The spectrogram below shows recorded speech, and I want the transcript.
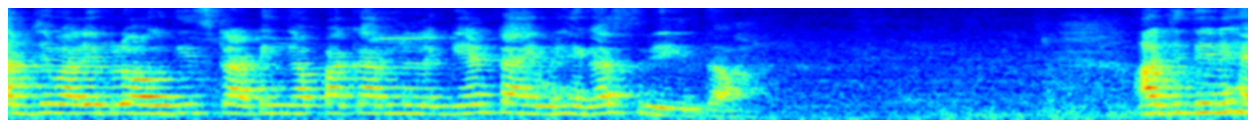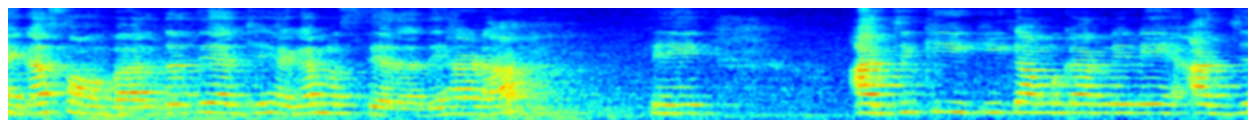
ਅੱਜ ਵਾਲੇ ਵਲੌਗ ਦੀ ਸਟਾਰਟਿੰਗ ਆਪਾਂ ਕਰਨ ਲੱਗੇ ਆ ਟਾਈਮ ਹੈਗਾ ਸਵੇਰ ਦਾ। ਅੱਜ ਦਿਨ ਹੈਗਾ ਸੋਮਵਾਰ ਦਾ ਤੇ ਅੱਜ ਹੈਗਾ ਮੱਸਿਆ ਦਾ ਦਿਹਾੜਾ। ਤੇ ਅੱਜ ਕੀ ਕੀ ਕੰਮ ਕਰਨੇ ਨੇ? ਅੱਜ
